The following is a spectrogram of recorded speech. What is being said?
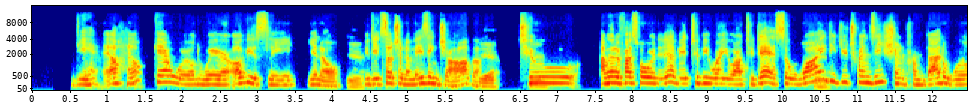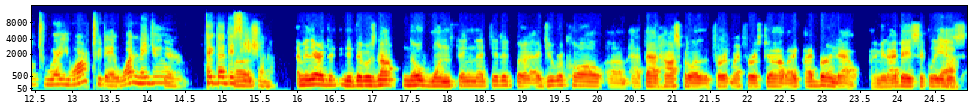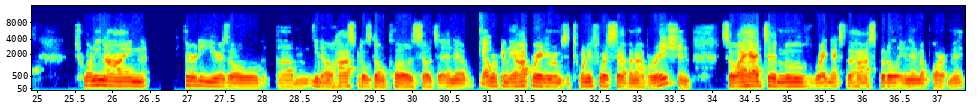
the healthcare world where obviously you know you did such an amazing job yeah. to I'm going to fast forward a little bit to be where you are today. So, why yeah. did you transition from that world to where you are today? What made you yeah. take that decision? I mean, there there was not no one thing that did it, but I, I do recall um, at that hospital, the first, my first job, I, I burned out. I mean, I basically yeah. was 29, 30 years old. Um, you know, hospitals don't close, so it's and uh, yep. work in the operating room. It's a 24 seven operation. So I had to move right next to the hospital in an apartment.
